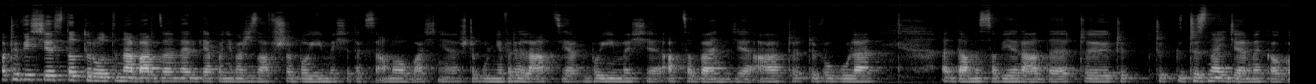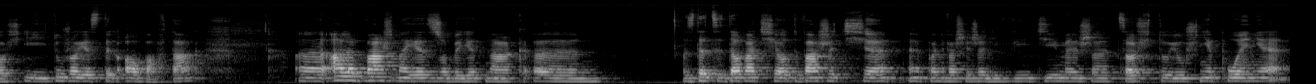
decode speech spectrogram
Oczywiście jest to trudna bardzo energia, ponieważ zawsze boimy się tak samo właśnie, szczególnie w relacjach, boimy się, a co będzie, a czy, czy w ogóle damy sobie radę, czy, czy, czy, czy znajdziemy kogoś i dużo jest tych obaw, tak? E, Ale ważne jest, żeby jednak em, zdecydować się, odważyć się, e, ponieważ jeżeli widzimy, że coś tu już nie płynie,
